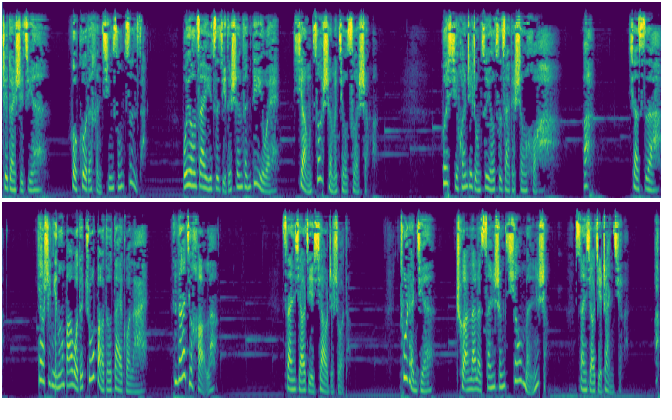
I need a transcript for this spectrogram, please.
这段时间，我过得很轻松自在。”不用在意自己的身份地位，想做什么就做什么。我喜欢这种自由自在的生活。啊，小四啊，要是你能把我的珠宝都带过来，那就好了。三小姐笑着说道。突然间，传来了三声敲门声。三小姐站起来，啊，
